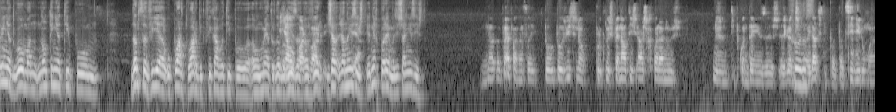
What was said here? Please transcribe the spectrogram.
linha de gol, mano, não tinha tipo. de Antes havia o quarto árbitro que ficava tipo a um metro da o baliza a ver. árbitro. Já, já não Yeah. existe. Eu nem reparei, mas isto já não existe. Não, pá, pá, não sei. Pel- pelos vistos, não. Porque nos penaltis, acho que reparar nos. nos- tipo, quando tens as, as grandes penalidades, tipo, para decidir uma,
